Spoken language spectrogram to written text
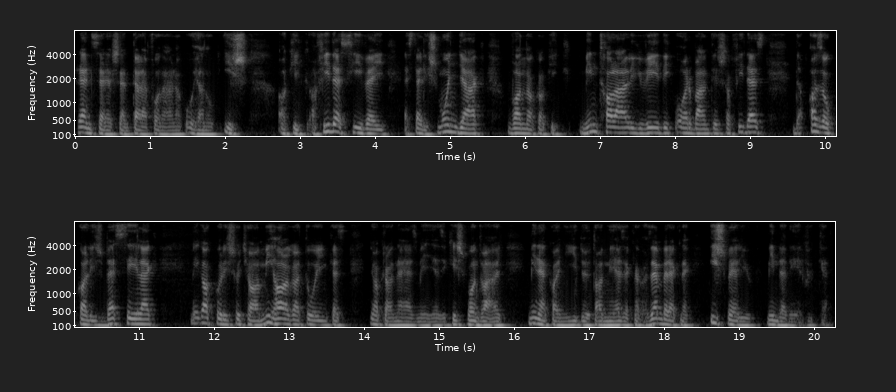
rendszeresen telefonálnak olyanok is, akik a Fidesz hívei, ezt el is mondják, vannak, akik mind halálig védik Orbánt és a Fidesz, de azokkal is beszélek, még akkor is, hogyha a mi hallgatóink ezt gyakran nehezményezik is, mondva, hogy minek annyi időt adni ezeknek az embereknek, ismerjük minden érvüket.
